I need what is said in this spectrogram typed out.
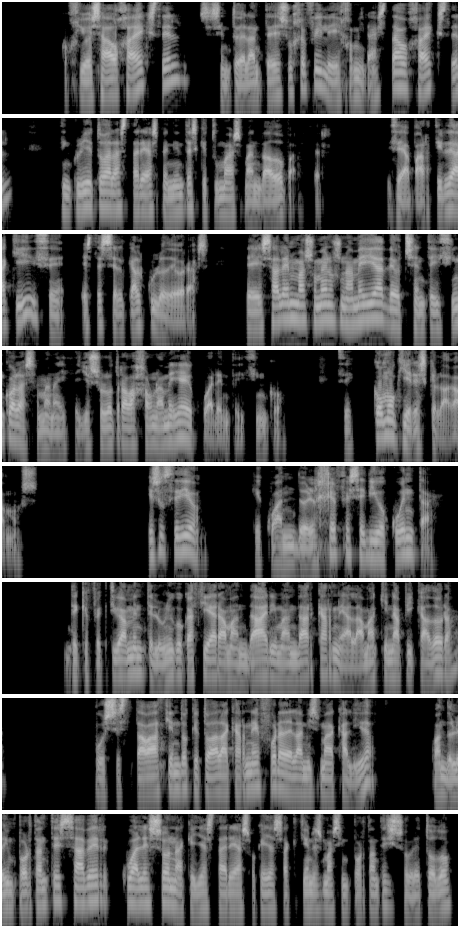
cogió esa hoja Excel, se sentó delante de su jefe y le dijo, mira, esta hoja Excel incluye todas las tareas pendientes que tú me has mandado para hacer. Dice, a partir de aquí, dice, este es el cálculo de horas. Te salen más o menos una media de 85 a la semana. Dice, yo suelo trabajar una media de 45. Dice, ¿cómo quieres que lo hagamos? ¿Qué sucedió? Que cuando el jefe se dio cuenta de que efectivamente lo único que hacía era mandar y mandar carne a la máquina picadora, pues estaba haciendo que toda la carne fuera de la misma calidad. Cuando lo importante es saber cuáles son aquellas tareas o aquellas acciones más importantes y sobre todo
